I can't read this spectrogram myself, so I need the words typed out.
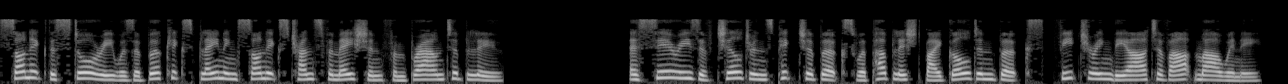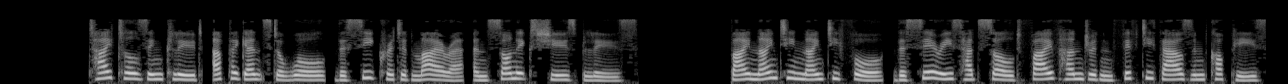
Sonic the Story was a book explaining Sonic's transformation from brown to blue. A series of children's picture books were published by Golden Books, featuring the art of Art Mawhinney. Titles include, Up Against a Wall, The Secret Admirer, and Sonic's Shoes Blues. By 1994, the series had sold 550,000 copies,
